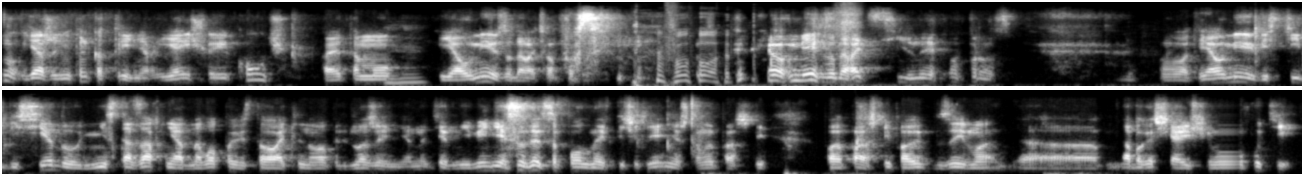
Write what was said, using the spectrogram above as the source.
Ну, я же не только тренер, я еще и коуч, поэтому угу. я умею задавать вопросы. Вот. Я умею задавать сильные вопросы. Вот. Я умею вести беседу, не сказав ни одного повествовательного предложения, но тем не менее создается полное впечатление, что мы пошли, пошли по взаимообогащающему э, пути.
